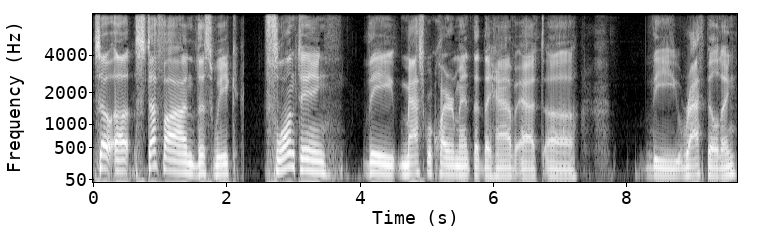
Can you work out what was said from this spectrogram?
So, uh, Stefan this week flaunting the mask requirement that they have at uh, the Rath building,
